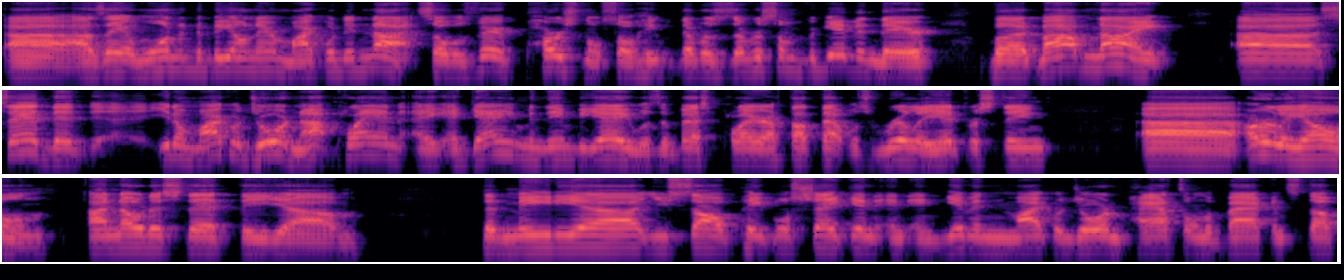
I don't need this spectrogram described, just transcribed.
Uh, Isiah wanted to be on there. Michael did not. So it was very personal. So he there was there was some forgiving there. But Bob Knight uh, said that uh, you know Michael Jordan not playing a, a, game in the NBA was the best player. I thought that was really interesting. Uh, early on, I noticed that the um, the media you saw people shaking and, and giving Michael Jordan pats on the back and stuff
